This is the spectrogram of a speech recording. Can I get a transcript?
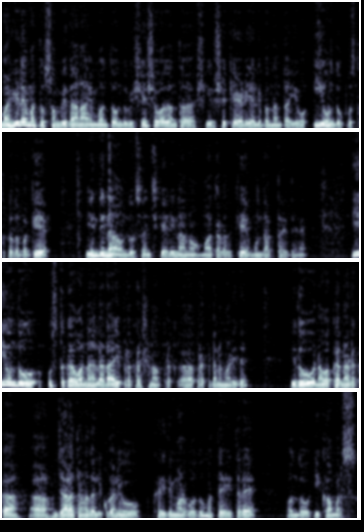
ಮಹಿಳೆ ಮತ್ತು ಸಂವಿಧಾನ ಎಂಬಂತ ಒಂದು ವಿಶೇಷವಾದಂತಹ ಶೀರ್ಷಿಕೆ ಅಡಿಯಲ್ಲಿ ಬಂದಂತಹ ಈ- ಈ ಒಂದು ಪುಸ್ತಕದ ಬಗ್ಗೆ ಇಂದಿನ ಒಂದು ಸಂಚಿಕೆಯಲ್ಲಿ ನಾನು ಮಾತಾಡೋದಕ್ಕೆ ಮುಂದಾಗ್ತಾ ಇದ್ದೇನೆ. ಈ ಒಂದು ಪುಸ್ತಕವನ್ನ ಲಡಾಯಿ ಪ್ರಕಾಶನ ಪ್ರಕ- ಪ್ರಕಟಣೆ ಮಾಡಿದೆ. ಇದು ನವಕರ್ನಾಟಕ ಜಾಲತಾಣದಲ್ಲಿ ಕೂಡ ನೀವು ಖರೀದಿ ಮಾಡಬಹುದು ಮತ್ತೆ ಇತರೆ ಒಂದು ಇ ಕಾಮರ್ಸ್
